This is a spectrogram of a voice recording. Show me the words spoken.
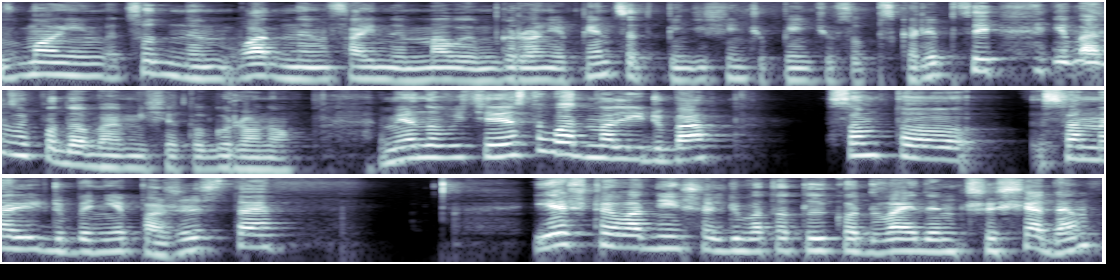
w moim cudnym, ładnym, fajnym, małym gronie 555 subskrypcji i bardzo podoba mi się to grono. A mianowicie jest to ładna liczba. Są to same liczby nieparzyste. Jeszcze ładniejsza liczba to tylko 2137,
